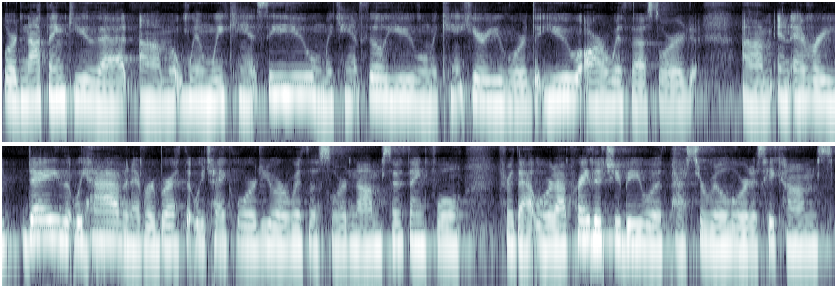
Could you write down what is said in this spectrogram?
Lord, and I thank you that um, when we can't see you, when we can't feel you, when we can't hear you, Lord, that you are with us, Lord. Um, and every day that we have and every breath that we take, Lord, you are with us, Lord. And I'm so thankful for that, Lord. I pray that you be with Pastor Will, Lord, as he comes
